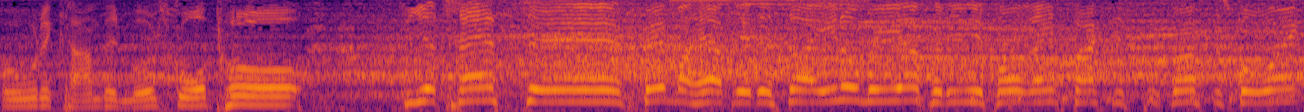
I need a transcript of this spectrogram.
8 kampe, en målscore på 64. 5 og her bliver det så endnu mere, fordi vi får rent faktisk den første scoring.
